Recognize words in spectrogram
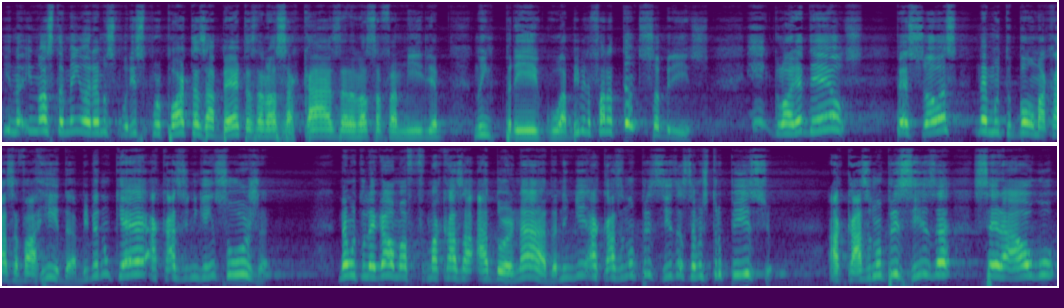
e nós também oramos por isso, por portas abertas na nossa casa, na nossa família, no emprego. A Bíblia fala tanto sobre isso. E glória a Deus, pessoas, não é muito bom uma casa varrida? A Bíblia não quer a casa de ninguém suja. Não é muito legal uma, uma casa adornada? Ninguém, a casa não precisa ser um estrupício. A casa não precisa ser algo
